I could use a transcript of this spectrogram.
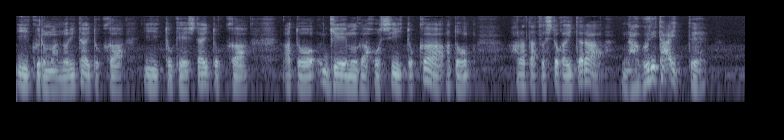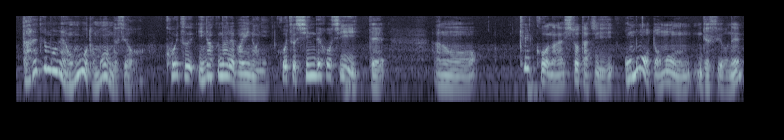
いい車乗りたいとか。いい時計したいとか。あとゲームが欲しいとか。あと腹立つ人がいたら殴りたいって。誰でもね思うと思うんですよ。こいついなくなればいいのに。こいつ死んでほしいって。あの結構な人たち思うと思うんですよね。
